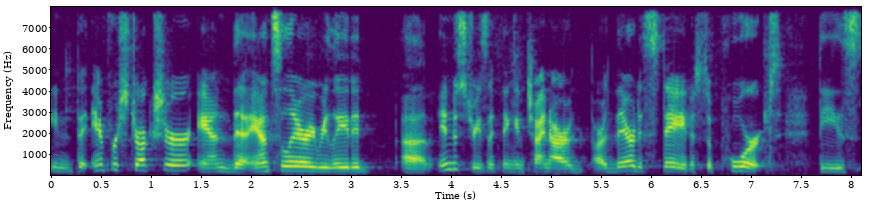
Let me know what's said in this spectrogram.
in the infrastructure and the ancillary related uh, industries, I think, in China are, are there to stay to support these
